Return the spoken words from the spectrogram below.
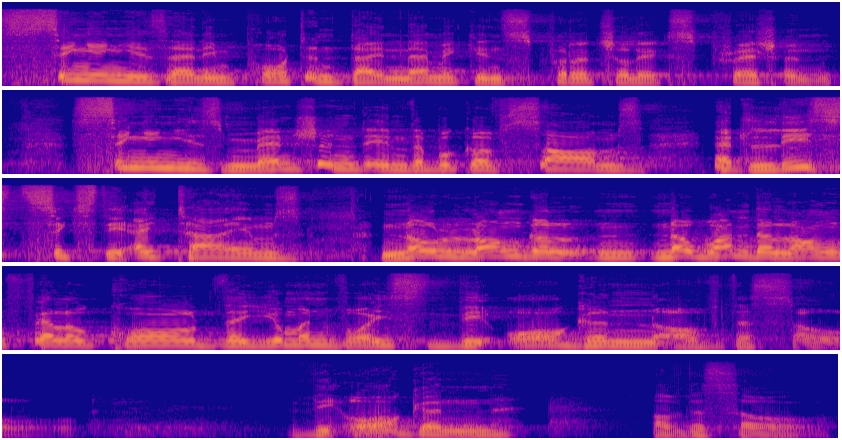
Singing is an important dynamic in spiritual expression. Singing is mentioned in the book of Psalms at least 68 times. No longer, no wonder Longfellow called the human voice the organ of the soul. The organ of the soul.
